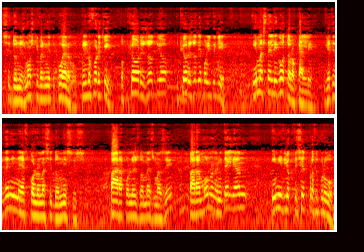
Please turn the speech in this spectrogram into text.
συντονισμός κυβερνητικού έργου, πληροφορική, το πιο οριζόντιο, η πιο οριζόντια πολιτική. Είμαστε λιγότερο καλοί. Γιατί δεν είναι εύκολο να συντονίσεις πάρα πολλές δομές μαζί, παρά μόνο εν τέλει αν είναι η ιδιοκτησία του Πρωθυπουργού.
